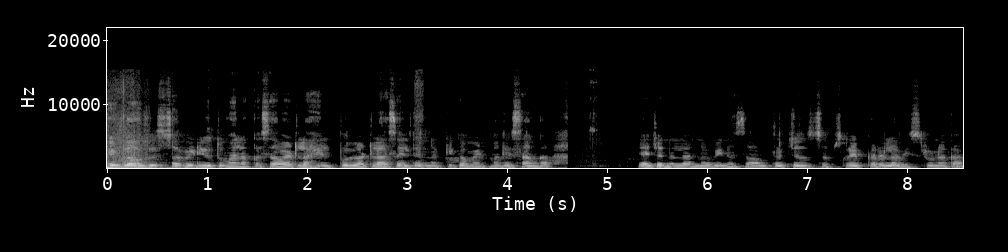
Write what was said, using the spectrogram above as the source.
हे ब्लाऊजेसचा व्हिडिओ तुम्हाला कसा वाटला हेल्पफुल वाटला असेल तर नक्की कमेंटमध्ये सांगा. या चॅनलला नवीन असाल तर ज सबस्क्राईब करायला विसरू नका.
